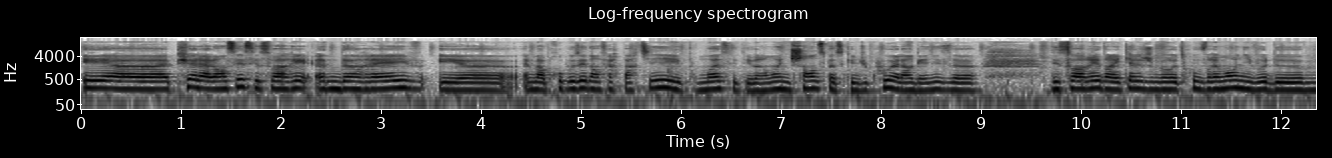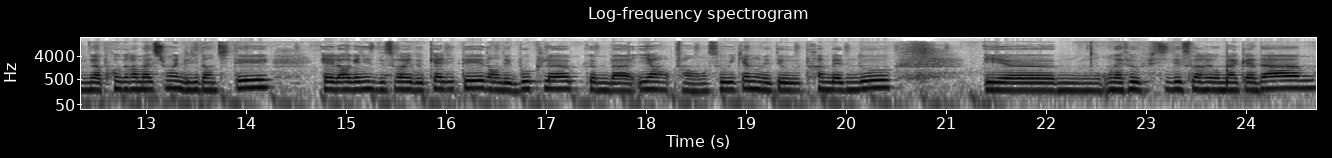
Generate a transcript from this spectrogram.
et euh, puis elle a lancé ses soirées Under Rave et euh, elle m'a proposé d'en faire partie. Et pour moi, c'était vraiment une chance parce que du coup, elle organise euh, des soirées dans lesquelles je me retrouve vraiment au niveau de, la programmation et de l'identité. Et elle organise des soirées de qualité dans des beaux clubs comme bah, hier, enfin ce week-end, on était au Trambendo. Et on a fait aussi des soirées au Macadam.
